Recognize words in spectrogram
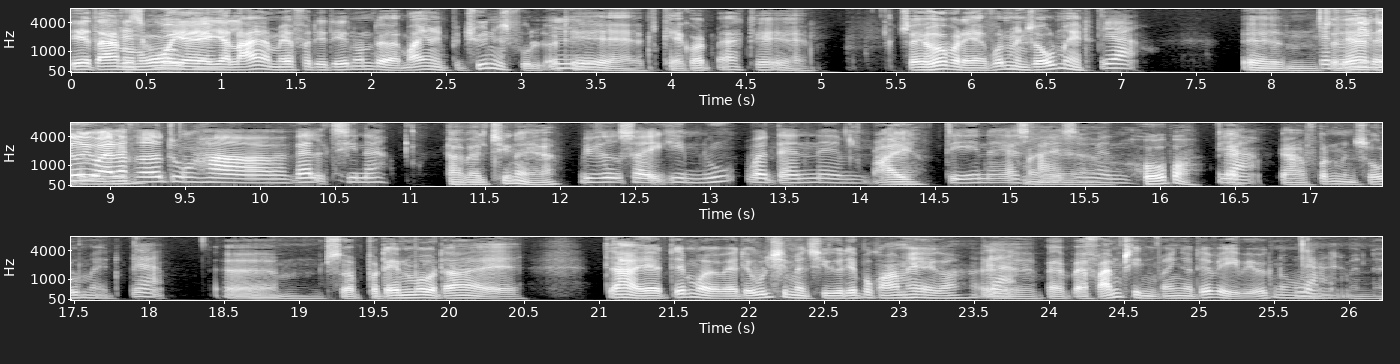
det der er nogle ord, jeg, jeg leger med, for det, det er nogle, der er meget betydningsfulde, og Mm. det kan jeg godt mærke. Det, er- så jeg håber, at jeg har fundet min soulmate. Ja, Øhm, ja så for det er vi ved det jo er allerede, du har valgt Tina. Jeg har valgt Tina, ja. Vi ved så ikke endnu, hvordan øh, Nej, det ender jeres men rejse, jeg men håber, Ja. at jeg har fundet min soulmate. ja. Øhm, så på den måde, der, øh, der har jeg, det må jo være det ultimative det program her, ikke? Ja. Øh, hvad, hvad fremtiden bringer, det ved vi jo ikke nogen. Nej. Men, øh,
